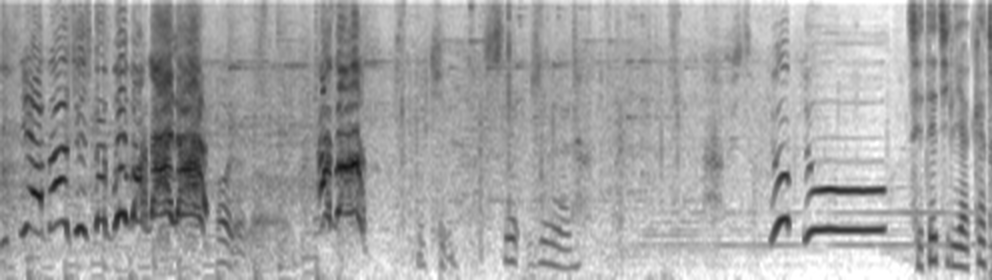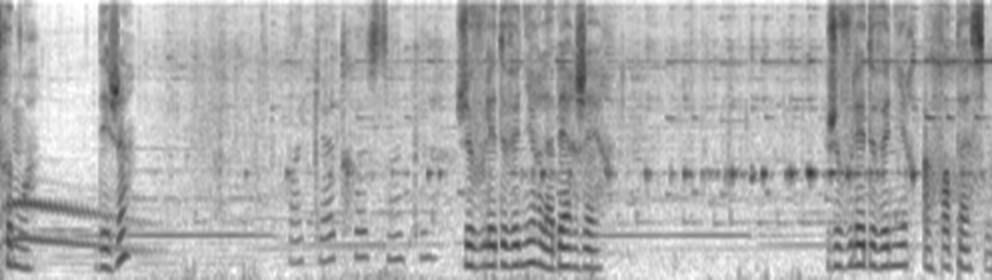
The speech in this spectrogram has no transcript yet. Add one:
Ici avance jusqu'au bout bordel Oh là là. Avance Ok, c'est génial. C'était il y a quatre mois. Déjà, 3, 4, 5. je voulais devenir la bergère. Je voulais devenir un fantasme.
